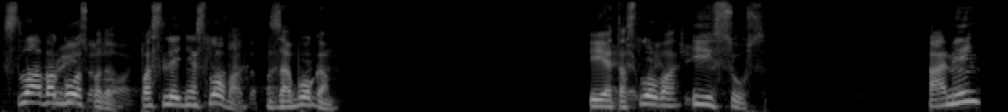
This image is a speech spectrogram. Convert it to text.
Слава Господу! Последнее слово за Богом. И это слово Иисус. Аминь.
